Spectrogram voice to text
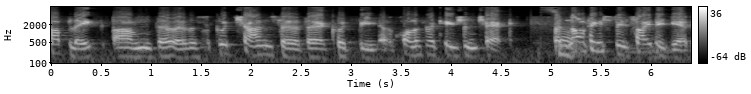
public, um, there is a good chance that there could be a qualification check, so, but nothing's decided yet.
